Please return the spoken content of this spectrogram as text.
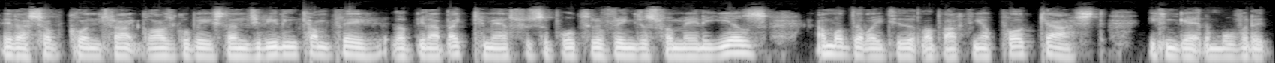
They're a subcontract Glasgow-based engineering company. They've been a big commercial supporter of Rangers for many years, and we're delighted that they're backing your podcast. You can get them over at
